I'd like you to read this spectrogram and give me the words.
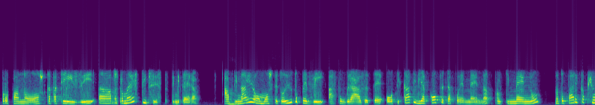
προφανώς κατακλείζει με τρομερές τύψεις τη μητέρα. Απ' την άλλη όμως και το ίδιο το παιδί αφουγκράζεται ότι κάτι διακόπτεται από εμένα προκειμένου να το πάρει κάποιο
